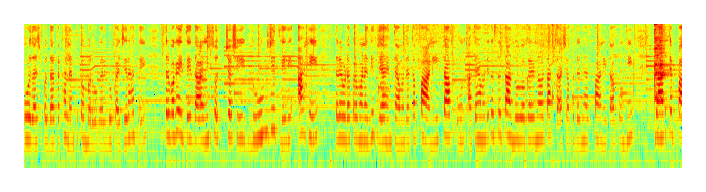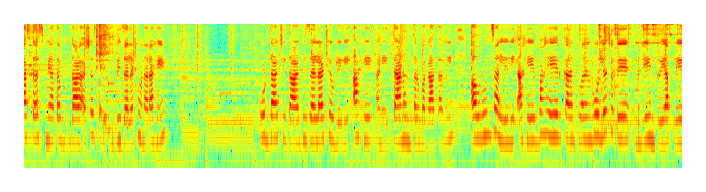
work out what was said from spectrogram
उडदाचे पदार्थ खाल्ल्यानंतर कंबर वगैरे दुखायची राहते. तर बघा इथे डाळ मी स्वच्छ अशी धुवून घेतलेली आहे. तर एवढ्या प्रमाणात घेतली आहे आणि त्यामध्ये आता पाणी टाकून आता ह्यामध्ये कसं तांदूळ वगैरे न टाकता अशा पद्धतीने ह्यात पाणी टाकून ही चार ते पाच तास मी आता डाळ अशाच भिजायला ठेवणार आहे. उडदाची डाळ भिजायला ठेवलेली आहे आणि त्यानंतर बघा आता मी आवरून चाललेली आहे बाहेर. कारण तुम्हाला मी बोललेच होते म्हणजे एंट्री आपले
